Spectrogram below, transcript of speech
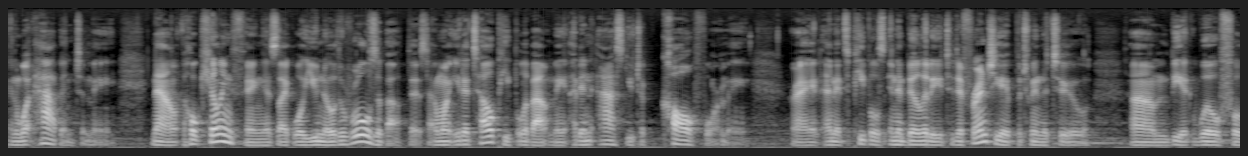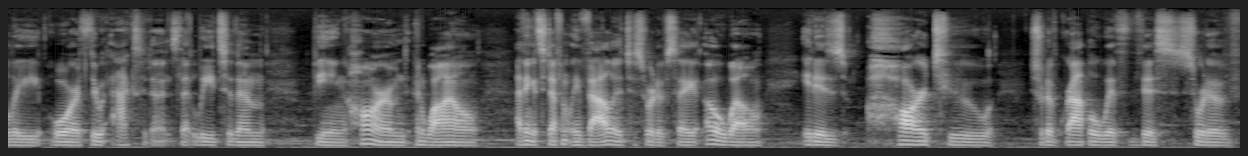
and what happened to me. Now, the whole killing thing is like, Well, you know the rules about this. I want you to tell people about me. I didn't ask you to call for me, right? And it's people's inability to differentiate between the two, um, be it willfully or through accidents, that lead to them being harmed. And while I think it's definitely valid to sort of say, oh, well, it is hard to sort of grapple with this sort of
